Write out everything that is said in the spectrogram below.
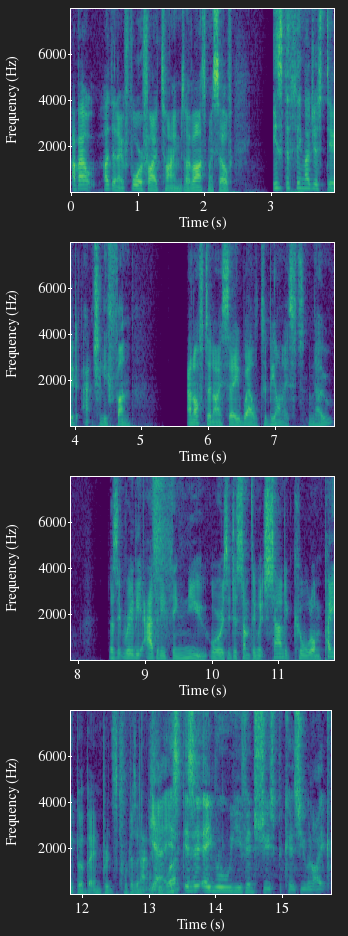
about, I don't know, four or five times I've asked myself, is the thing I just did actually fun? And often I say, well, to be honest, no. Does it really add anything new? Or is it just something which sounded cool on paper, but in principle doesn't actually yeah, work? Is, is it a rule you've introduced because you were like,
